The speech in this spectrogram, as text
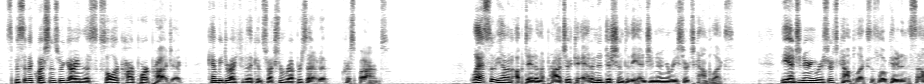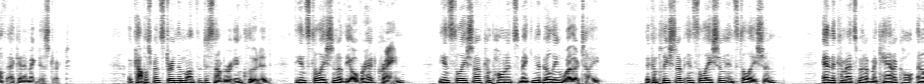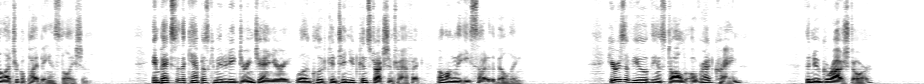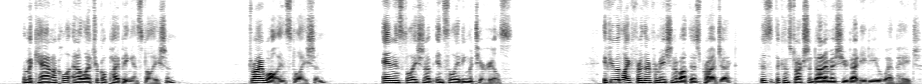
Specific questions regarding the solar carport project can be directed to the construction representative, Chris Barnes. Lastly, we have an update on the project to add an addition to the Engineering Research Complex. The Engineering Research Complex is located in the South Academic District. Accomplishments during the month of December included the installation of the overhead crane, the installation of components making the building weathertight, the completion of insulation installation, and the commencement of mechanical and electrical piping installation. Impacts to the campus community during January will include continued construction traffic along the east side of the building. Here is a view of the installed overhead crane, the new garage door, the mechanical and electrical piping installation, drywall installation, and installation of insulating materials. If you would like further information about this project, visit the construction.msu.edu webpage.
